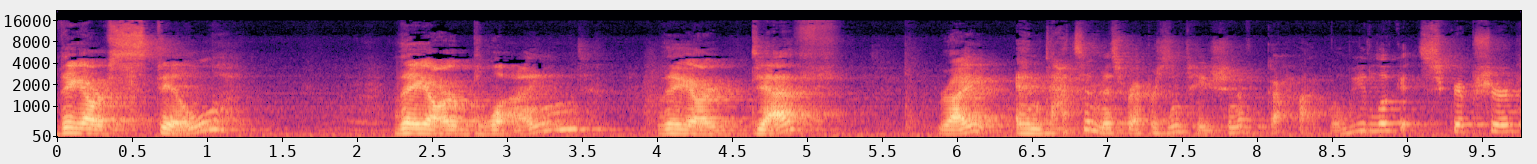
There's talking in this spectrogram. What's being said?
they are still, they are blind, they are deaf, right? And that's a misrepresentation of God. When we look at Scripture,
